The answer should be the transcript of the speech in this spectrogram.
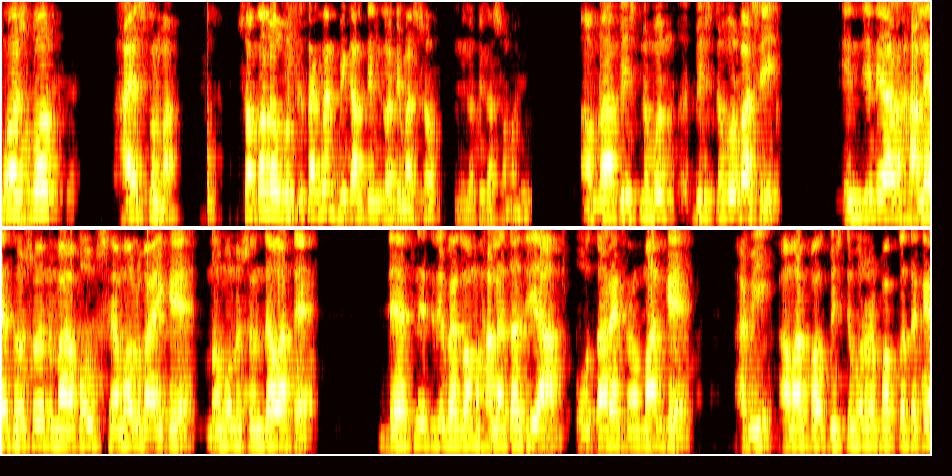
মহেশপুর হাই স্কুল মাঠ। সকলে উপস্থিত থাকবেন বিকাল তিন ঘটিমার সময়। আমরা বিষ্ণুপুর বিষ্ণুপুরবাসী ইঞ্জিনিয়ার হালেদ হোসেন মাহবুব শ্যামল ভাইকে নমিনেশন দেওয়াতে দেশ নেত্রী বেগম হালেদা জিয়া ও তারেক রহমানকে আমি আমার পক্ষ বিষ্ণুপুরের পক্ষ থেকে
